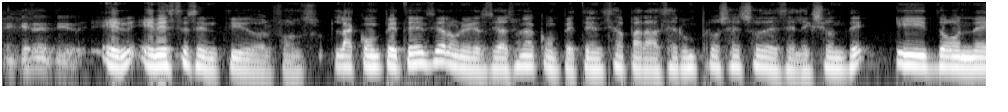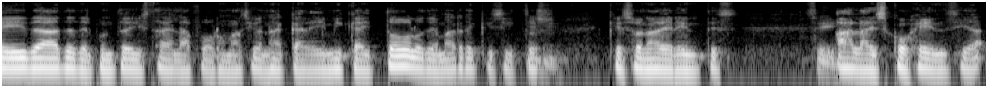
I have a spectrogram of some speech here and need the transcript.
¿En qué sentido? En, en, este sentido, Alfonso. La competencia de la universidad es una competencia para hacer un proceso de selección de idoneidad desde el punto de vista de la formación académica y todos los demás requisitos que son adherentes a la escogencia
